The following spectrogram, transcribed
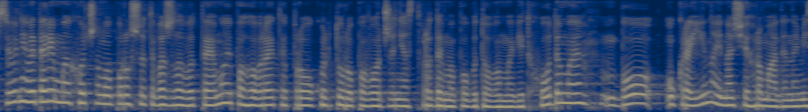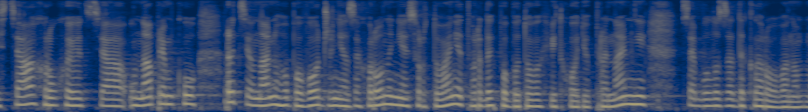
Сьогодні в етері ми хочемо порушити важливу тему і поговорити про культуру поводження з твердими побутовими відходами. Бо Україна і наші громади на місцях рухаються у напрямку раціонального поводження, захоронення і сортування твердих побутових відходів. Принаймні, це було задекларовано.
